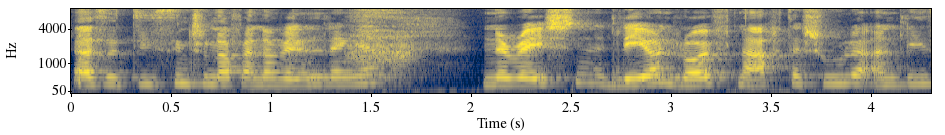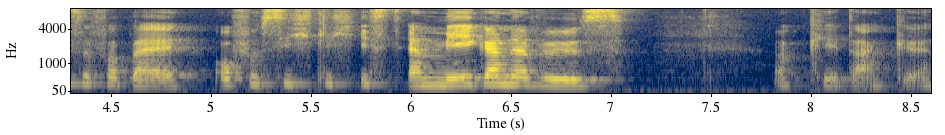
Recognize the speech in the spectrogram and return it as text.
also die sind schon auf einer Wellenlänge. Narration, Leon läuft nach der Schule an Lisa vorbei. Offensichtlich ist er mega nervös. Okay, danke.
